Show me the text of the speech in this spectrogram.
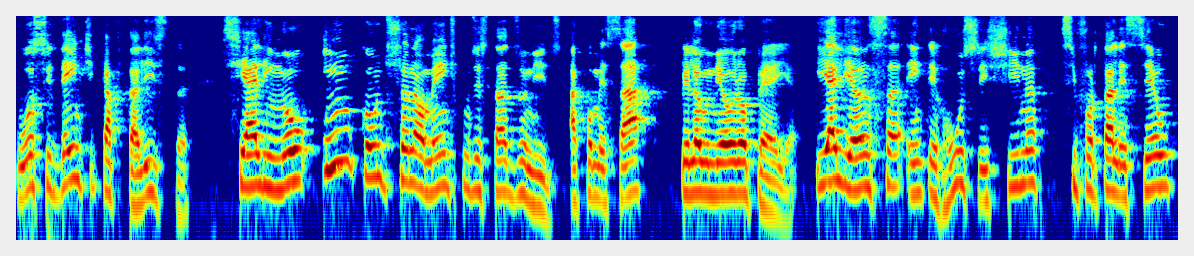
o Ocidente capitalista se alinhou incondicionalmente com os Estados Unidos, a começar pela União Europeia. E a aliança entre Rússia e China se fortaleceu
